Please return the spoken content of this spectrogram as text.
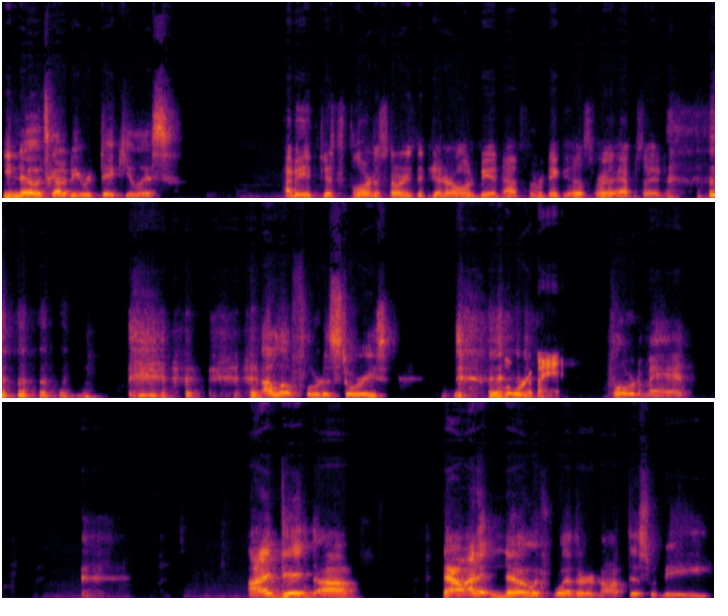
You know, it's got to be ridiculous. I mean, just Florida stories in general would be enough for ridiculous for an episode. I love Florida stories. Florida man. Florida man. I did. Uh, now, I didn't know if whether or not this would be,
